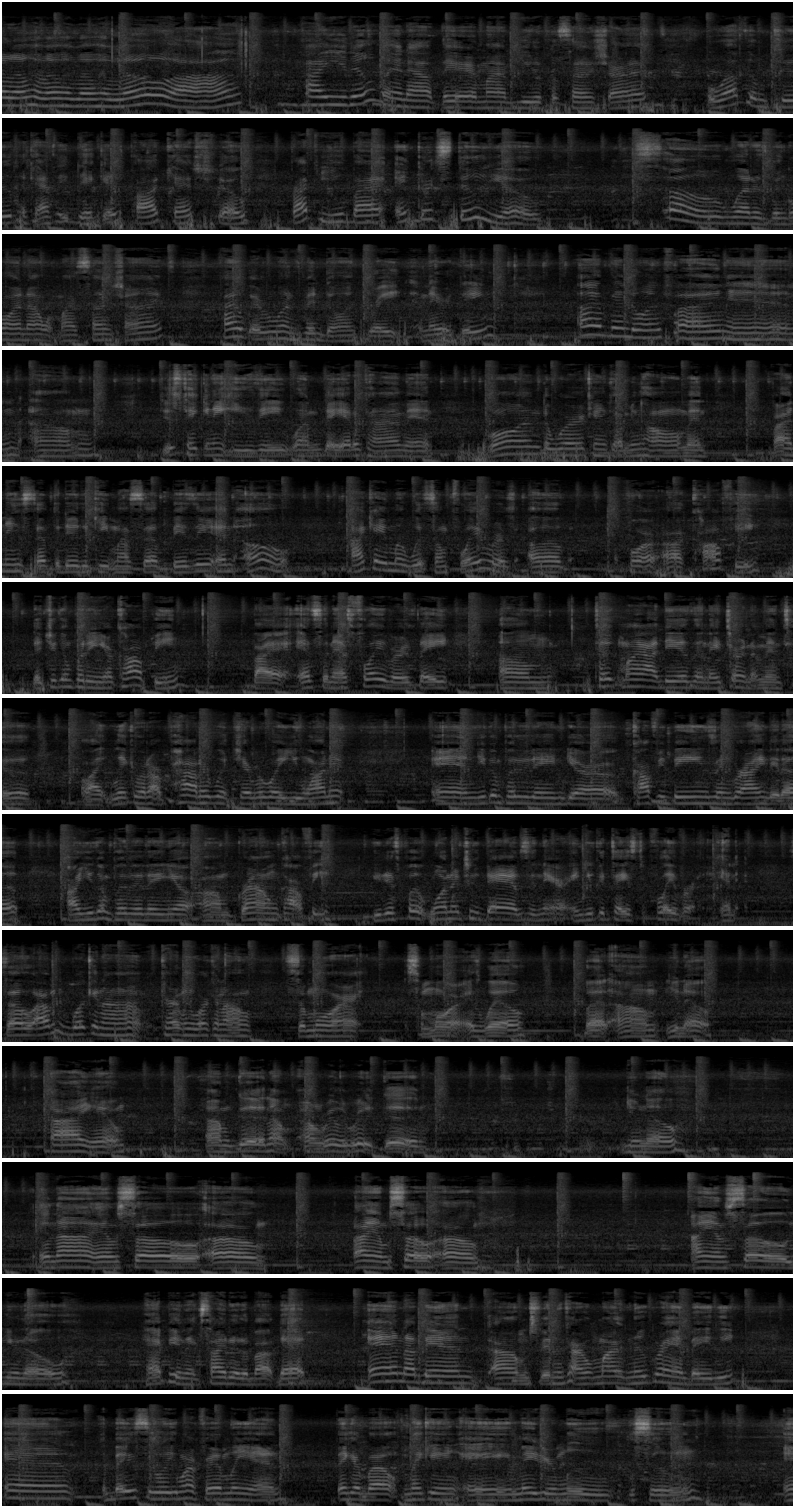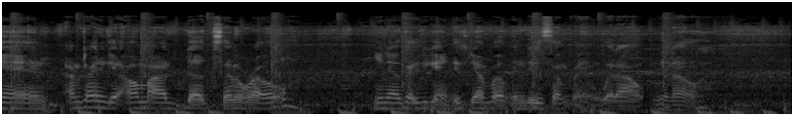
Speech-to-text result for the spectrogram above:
Hello, hello, hello, hello. Uh, how you doing out there, my beautiful sunshine? Welcome to the Kathy Dickens podcast show, brought to you by Anchor Studio. So, what has been going on with my sunshine? I hope everyone's been doing great and everything. I've been doing fine and um, just taking it easy one day at a time and going to work and coming home and finding stuff to do to keep myself busy. And oh, I came up with some flavors of for uh, coffee that you can put in your coffee by S&S Flavors. They um, took my ideas and they turned them into like liquid or powder, whichever way you want it and you can put it in your coffee beans and grind it up, or you can put it in your um, ground coffee. You just put one or two dabs in there, and you can taste the flavor in it. So I'm working on, currently working on some more, some more as well. But um, you know, I am, I'm good. I'm, I'm really, really good. You know and I am so um, I am so um, I am so you know happy and excited about that. And I've been um, spending time with my new grandbaby, and basically my family and thinking about making a major move soon. And I'm trying to get all my ducks in a row. You know, because you can't just jump up and do something without, you know,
